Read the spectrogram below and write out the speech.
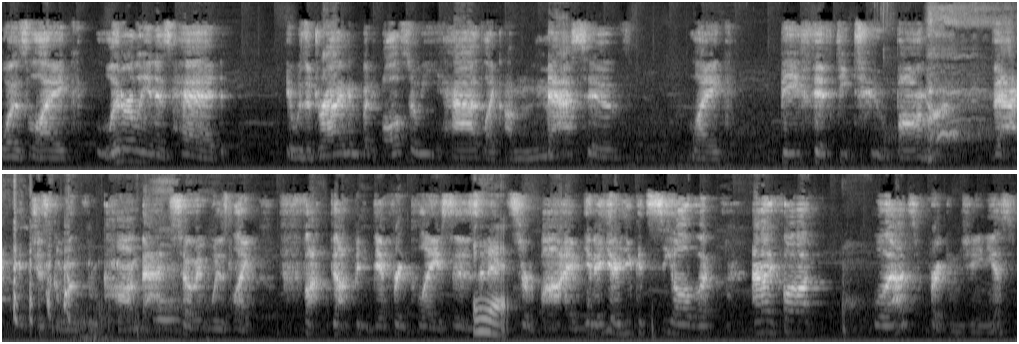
was like literally in his head. It was a dragon, but also he had like a massive like B 52 bomber that had just gone through combat. So it was like fucked up in different places and Yeah. it survived. You know, you know, you could see all the. And I thought, well, that's freaking genius.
